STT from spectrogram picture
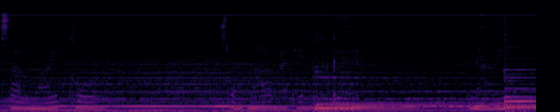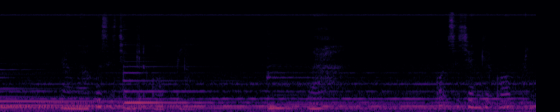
Assalamualaikum. Selamat malam hati yang segar. Kenalin Nama aku secangkir kopi. Lah Kok secangkir kopi?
